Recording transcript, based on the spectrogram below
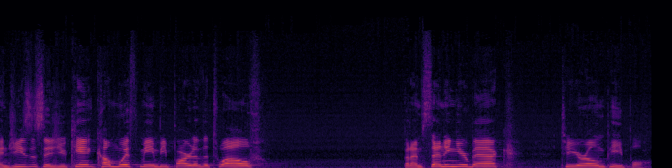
And Jesus says, You can't come with me and be part of the 12, but I'm sending you back to your own people.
